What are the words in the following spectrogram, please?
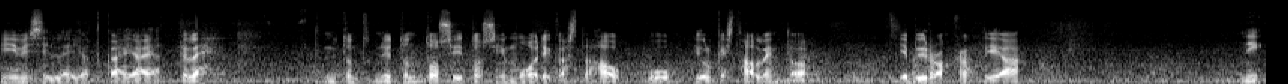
ihmisille, jotka ei ajattele. Nyt on, nyt on tosi tosi muodikasta haukkuu julkista hallintoa ja byrokratiaa. Niin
